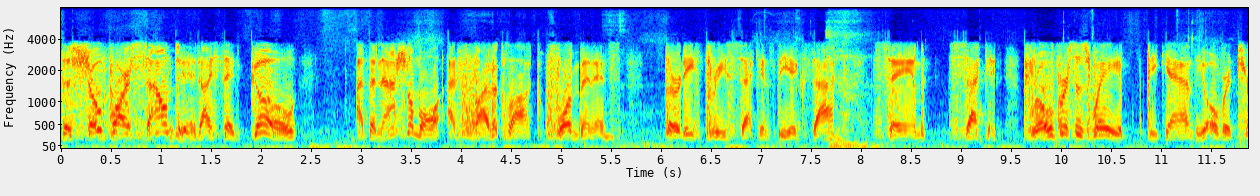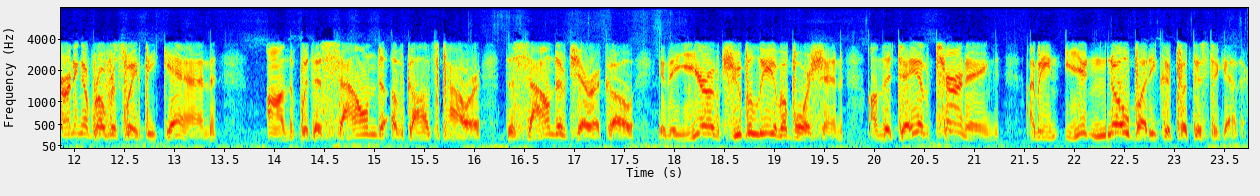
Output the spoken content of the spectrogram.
The shofar sounded. I said, "Go!" at the National Mall at five o'clock, four minutes, thirty three seconds. The exact same second. Roe versus Wade began. The overturning of Roe versus Wade began on with the sound of God's power, the sound of Jericho, in the year of Jubilee of abortion, on the day of turning. I mean, you, nobody could put this together.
